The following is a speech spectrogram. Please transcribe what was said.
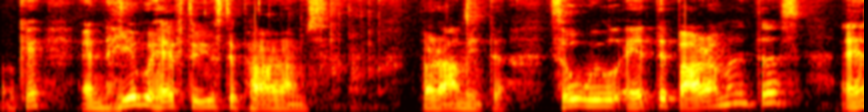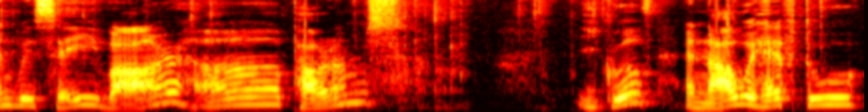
Okay and here we have to use the params parameter. So we will add the parameters and we say var uh, params equals and now we have to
